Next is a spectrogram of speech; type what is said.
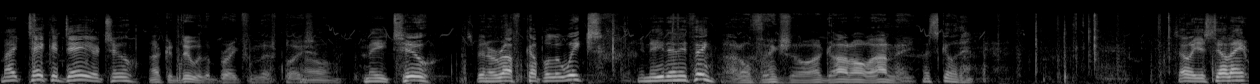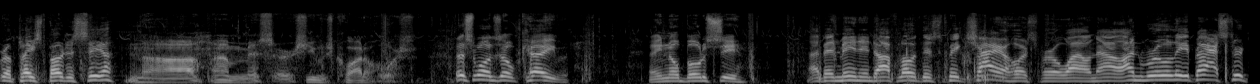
Might take a day or two. I could do with a break from this place. Oh, me too. It's been a rough couple of weeks. You need anything? I don't think so. I got all I need. Let's go then. So you still ain't replaced Boadicea? Nah, I miss her. She was quite a horse. This one's okay, but ain't no Boadicea. I've been meaning to offload this big Shire horse for a while now. Unruly bastard.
